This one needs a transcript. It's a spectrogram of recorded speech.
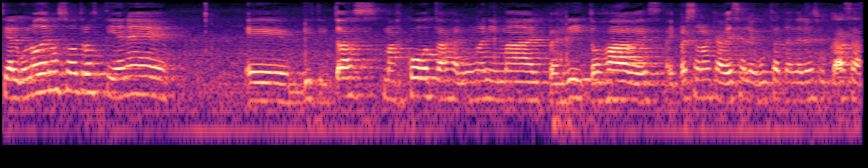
Si alguno de nosotros tiene eh, distintas mascotas, algún animal, perritos, aves, hay personas que a veces les gusta tener en su casa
